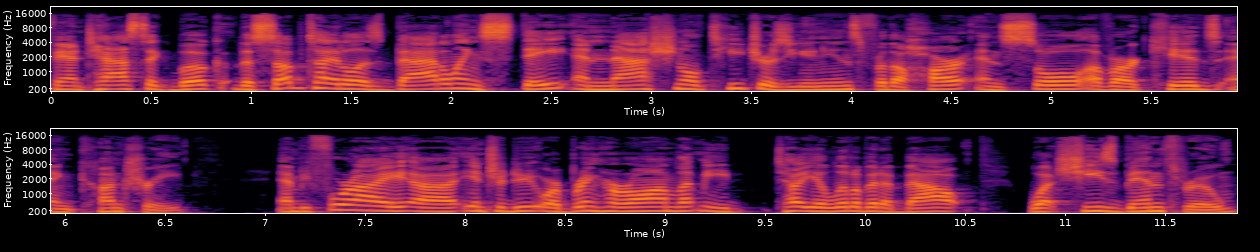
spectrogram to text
Fantastic book. The subtitle is Battling State and National Teachers Unions for the Heart and Soul of Our Kids and Country. And before I uh, introduce or bring her on, let me tell you a little bit about what she's been through.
